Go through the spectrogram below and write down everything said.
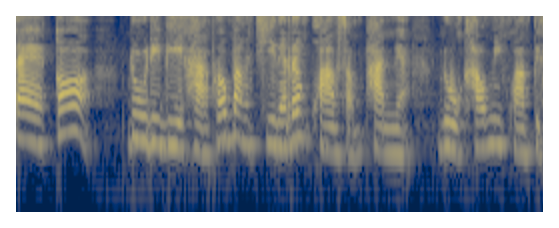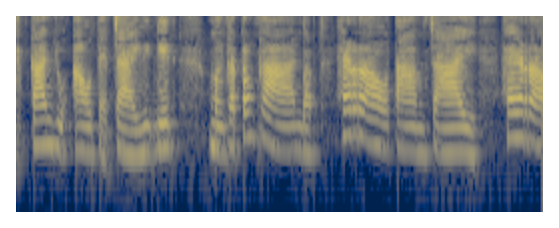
แต่ก็ดูดีๆค่ะ เพราะบางทีในเรื่องความสัมพันธ์เนี่ยดูเขามีความปิดกั้นอยู่เอาแต่ใจนิดๆ เหมือนกับต้องการแบบให้เราตามใจ ให้เรา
